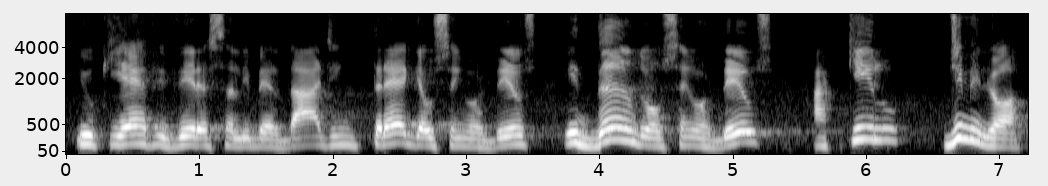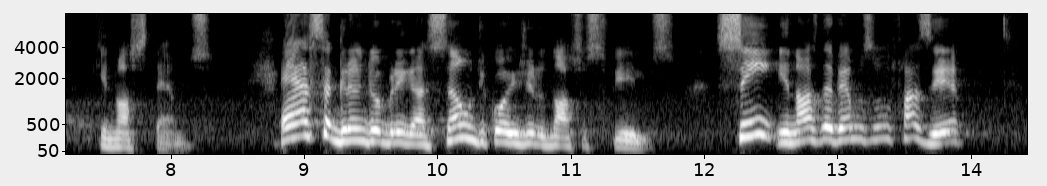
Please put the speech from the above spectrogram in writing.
e o que é viver essa liberdade entregue ao Senhor Deus e dando ao Senhor Deus aquilo de melhor que nós temos. É essa grande obrigação de corrigir os nossos filhos. Sim, e nós devemos o fazer.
